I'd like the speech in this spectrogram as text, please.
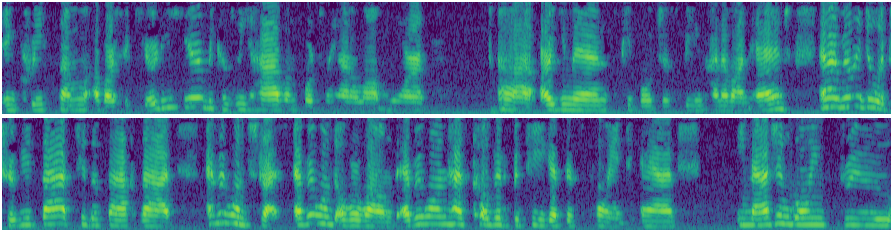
increase some of our security here because we have unfortunately had a lot more uh, arguments, people just being kind of on edge. And I really do attribute that to the fact that everyone's stressed, everyone's overwhelmed, everyone has COVID fatigue at this point, and imagine going through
